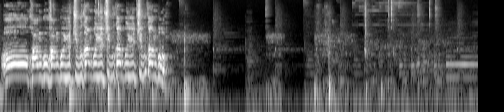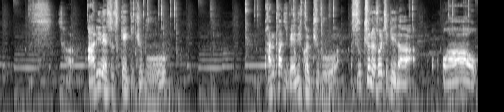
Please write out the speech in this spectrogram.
어 광고 광고 유튜브 광고 유튜브 광고 유튜브 광고. 자 아린의 수수께끼 큐브. 판타지 메디컬 큐브. 수큐는 솔직히 나 와우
